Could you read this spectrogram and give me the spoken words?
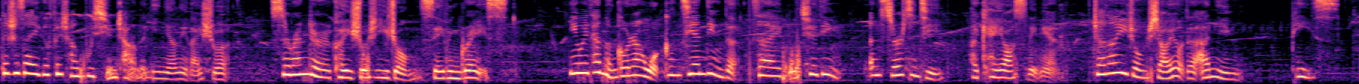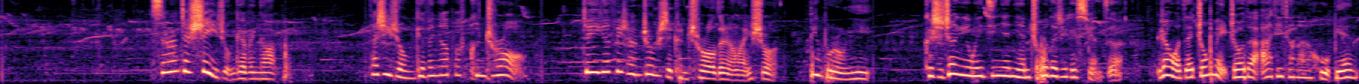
但是在一个非常不寻常的一年里来说，surrender 可以说是一种 saving grace，因为它能够让我更坚定的在不确定 uncertainty。和 chaos 里面找到一种少有的安宁，peace。虽然这是一种 giving up，它是一种 giving up of control。对一个非常重视 control 的人来说，并不容易。可是正因为今年年初的这个选择，让我在中美洲的阿提特兰湖边，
